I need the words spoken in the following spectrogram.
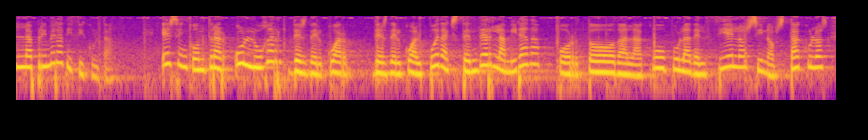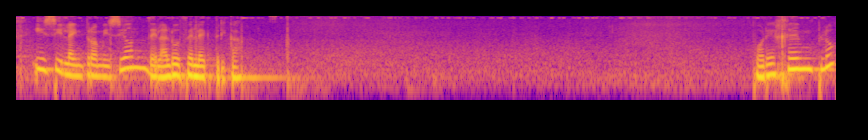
La primera dificultad es encontrar un lugar desde el, cual, desde el cual pueda extender la mirada por toda la cúpula del cielo sin obstáculos y sin la intromisión de la luz eléctrica. Por ejemplo,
